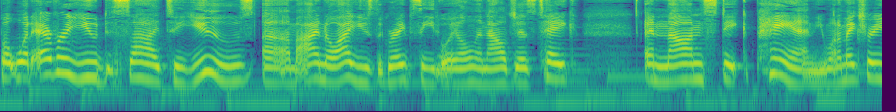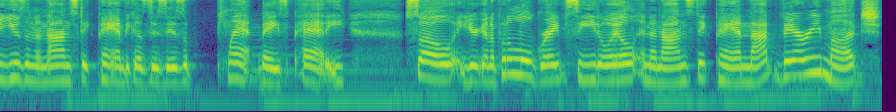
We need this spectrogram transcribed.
But whatever you decide to use, um, I know I use the grapeseed oil, and I'll just take a non-stick pan. You want to make sure you're using a non-stick pan because this is a plant based patty. So you're going to put a little grapeseed oil in a nonstick pan, not very much.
